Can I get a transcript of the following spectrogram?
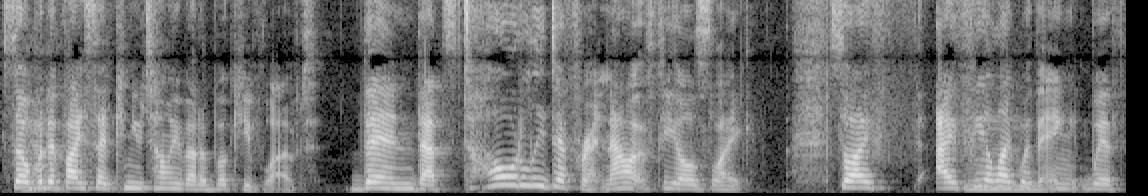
So, but if I said, "Can you tell me about a book you've loved?" Then that's totally different. Now it feels like. So i, I feel like Mm. with with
